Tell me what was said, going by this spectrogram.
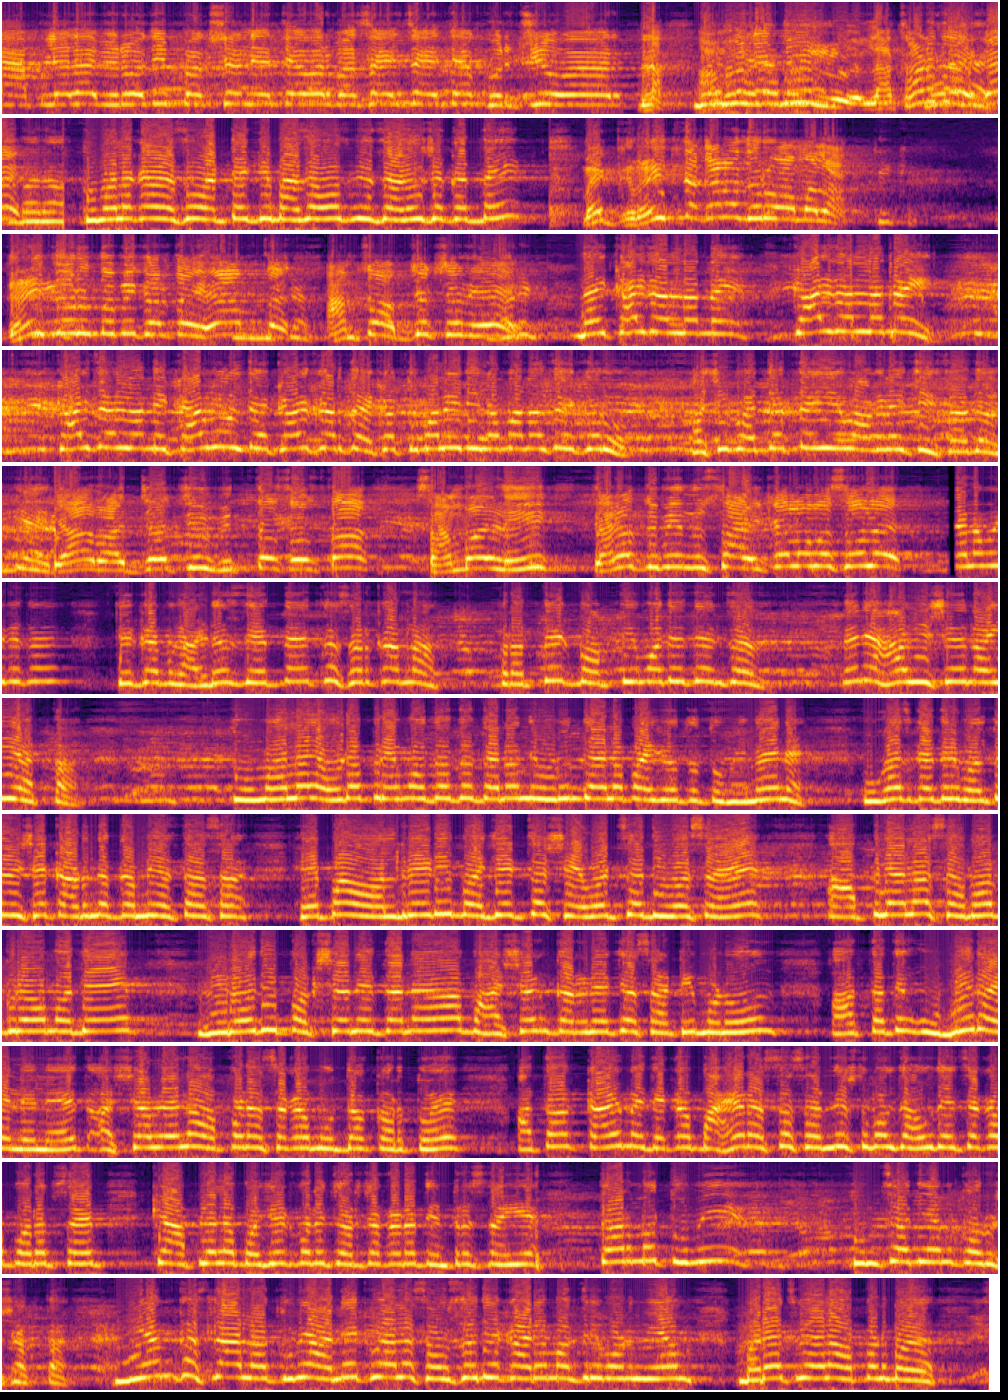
आपल्याला विरोधी पक्ष नेत्यावर बसायचं आहे त्या खुर्चीवर. लाथाडताय काय. तुम्हाला काय असं वाटतं की माझा आवाज मी चढवू शकत नाही? ग्रहित नका ना धरू आम्हाला. ग्रहित धरून तुम्ही करताय हे आमचं आमचं ऑब्जेक्शन आहे. नाही काय चालणार नाही? काय चालणार नाही? काय चालणार नाही? काय बोलताय? काय करताय? का तुम्हालाही दिलं मनाचं हे करू? अशी पद्धत नाही आहे वागण्याची आहे. या राज्याची वित्त संस्था सांभाळली त्याला तुम्ही नुसतं ऐकायला बसवलंय. त्याला म्हणजे काय? ते काय गायडन्स देत नाहीत का सरकारला? प्रत्येक बाबतीमध्ये त्यांचं नाही हा विषय नाही आता. तुम्हाला एवढं प्रेम होतं तर त्यांना निवडून द्यायला पाहिजे होतं तुम्ही. नाही नाही. उगाच काहीतरी बोलतो विषय काढून कमी असता असं हे पण ऑलरेडी बजेटचा शेवटचा दिवस आहे. आपल्याला सभागृहामध्ये विरोधी पक्षनेत्यांना भाषण करण्याच्यासाठी म्हणून आता ते उभे राहिलेले आहेत. अशा वेळेला आपण असा का मुद्दा करतोय? आता काय माहितीये का? बाहेर असा संदेश तुम्हाला जाऊ द्यायचा का परब साहेब? की आपल्याला बजेटमध्ये चर्चा करण्यात इंटरेस्ट नाहीये. तर मग तुम्ही तुमचा नियम करू शकता. नियम कसला आला? तुम्ही अनेक वेळेला संसदीय कार्यमंत्री म्हणून नियम बऱ्याच वेळेला आपण ब-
